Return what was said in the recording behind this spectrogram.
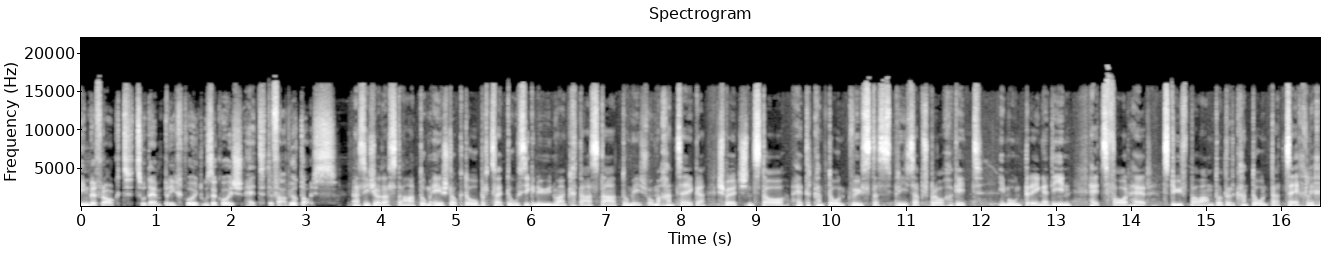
Ihn befragt zu dem Bericht, der heute rausgekommen ist, hat der Fabio Theus. Es ist ja das Datum 1. Oktober 2009, wo das Datum ist, wo man sagen kann, spätestens da hat der Kanton gewusst, dass es Preisabsprachen gibt im Unterengadin. Hat es vorher das Tiefbauamt oder der Kanton tatsächlich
